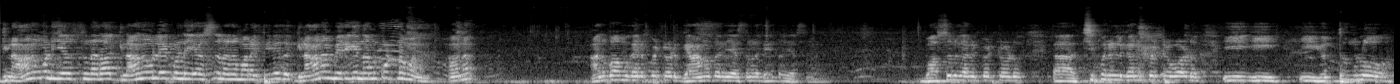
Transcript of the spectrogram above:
జ్ఞానం చేస్తున్నారా? జ్ఞానం లేకుండా చేస్తున్నారా? మనకు తెలియదు. జ్ఞానం పెరిగింది అనుకుంటున్నాం మనం. అవునా? అనుభవం కనిపెట్టాడు జ్ఞానంతో చేస్తున్నాడు దేంతో చేస్తున్నాడు? బస్సులు కనిపెట్టాడు చిపనీళ్ళు కనిపెట్టేవాడు ఈ ఈ ఈ యుద్ధంలో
